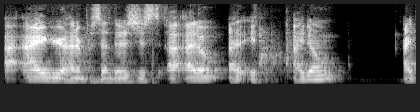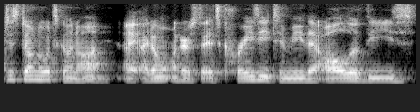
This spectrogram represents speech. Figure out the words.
I, agree 100%. There's just, I, don't, I, it, I don't, I just don't know what's going on. I, I don't understand. It's crazy to me that all of these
